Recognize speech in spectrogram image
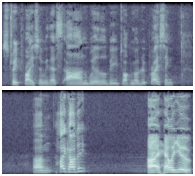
Streetpricer with us, and we'll be talking about repricing. Um, hi, Cardy. Hi, how are you?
